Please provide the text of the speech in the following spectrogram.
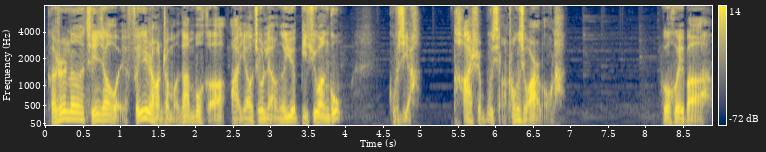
可是呢，秦小伟非让这么干不可啊！要求两个月必须完工，估计啊，他是不想装修二楼了。不会吧？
